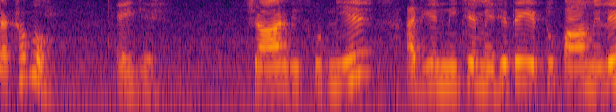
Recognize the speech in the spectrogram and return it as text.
দেখাবো? এই যে, চার বিস্কুট নিয়ে আজকে নিচে মেঝেতেই একটু পা মেলে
